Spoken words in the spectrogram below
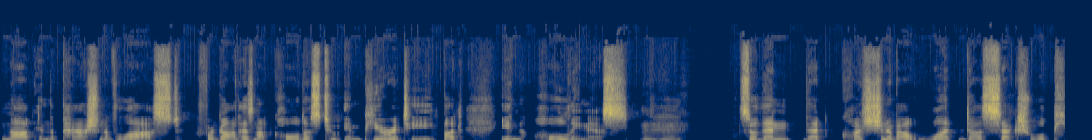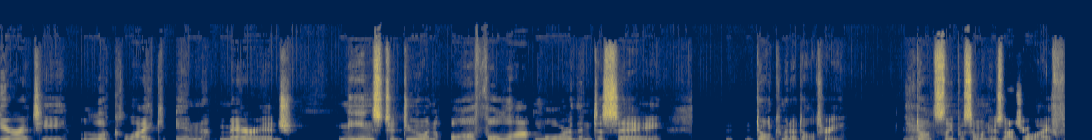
not in the passion of lust for god has not called us to impurity but in holiness Mhm. so then that question about what does sexual purity look like in marriage means to do an awful lot more than to say don't commit adultery Yeah. don't sleep with someone who's not your wife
